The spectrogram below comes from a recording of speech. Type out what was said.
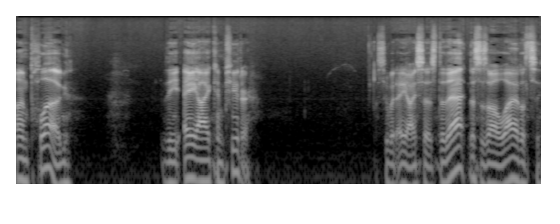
unplug the AI computer. See what AI says to that. This is all live. Let's see.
